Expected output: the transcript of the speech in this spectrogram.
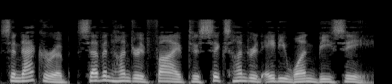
Sennacherib, 705–681 BC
